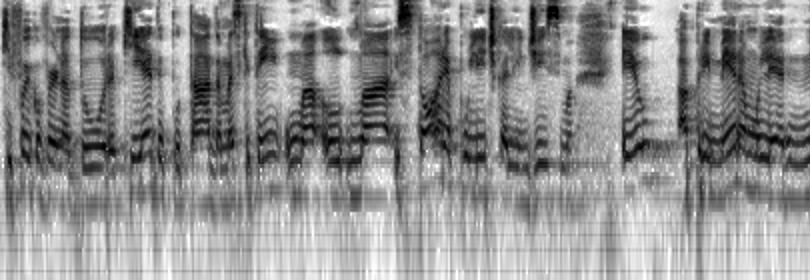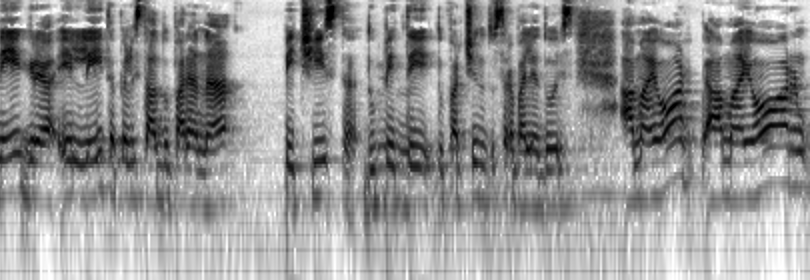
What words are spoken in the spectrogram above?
que foi governadora, que é deputada, mas que tem uma, uma história política lindíssima. Eu, a primeira mulher negra eleita pelo Estado do Paraná, petista do PT, do Partido dos Trabalhadores, a maior, a maior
